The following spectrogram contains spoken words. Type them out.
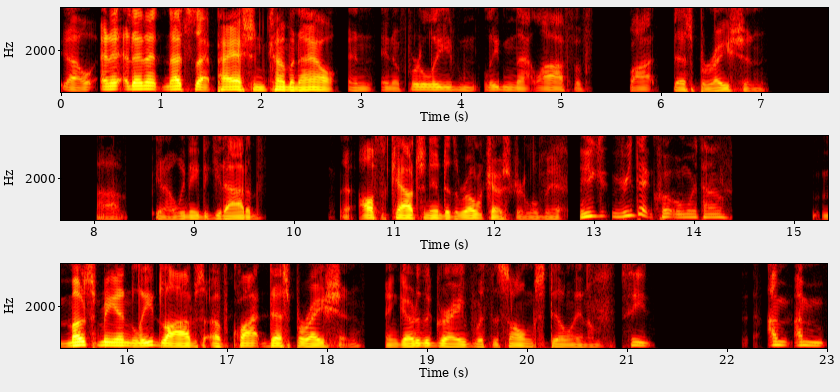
Yeah, and it, and then it, that's that passion coming out, and and if we're leading leading that life of quiet desperation, uh, you know, we need to get out of uh, off the couch and into the roller coaster a little bit. You read that quote one more time. Most men lead lives of quiet desperation and go to the grave with the song still in them. See, I'm I'm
